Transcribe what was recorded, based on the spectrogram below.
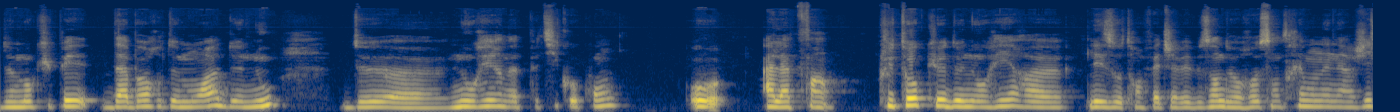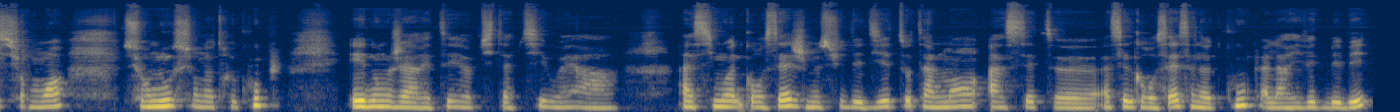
de m'occuper d'abord de moi, de nous, de euh, nourrir notre petit cocon au, à la fin, plutôt que de nourrir euh, les autres. En fait, j'avais besoin de recentrer mon énergie sur moi, sur nous, sur notre couple. Et donc, j'ai arrêté petit à petit, ouais, à, à six mois de grossesse, je me suis dédiée totalement à cette, à cette grossesse, à notre couple, à l'arrivée de bébé.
